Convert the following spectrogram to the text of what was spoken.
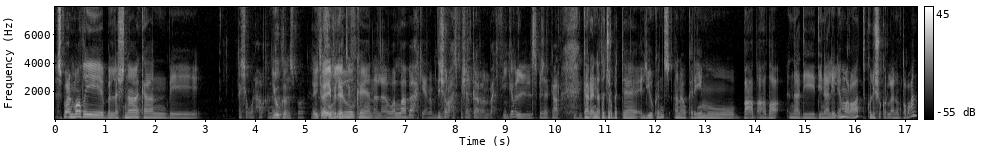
الأسبوع الماضي بلشناه كان ب إيش أول حلقة نزلت Yukon. بال- 84. Yukon. لا والله بحكي أنا بديش أروح special car أنا بحكي فيه قبل ال special car. كان عندنا تجربة آه، ال Yukons أنا وكريم وبعض أعضاء نادي Denali الإمارات. كل الشكر لهم طبعا.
